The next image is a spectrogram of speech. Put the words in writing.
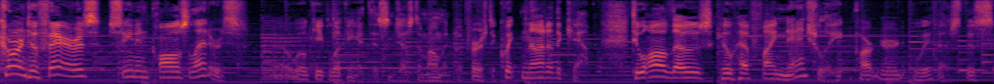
Current affairs seen in Paul's letters Uh, we'll keep looking at this in just a moment, but first, a quick nod of the cap to all those who have financially partnered with us. This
